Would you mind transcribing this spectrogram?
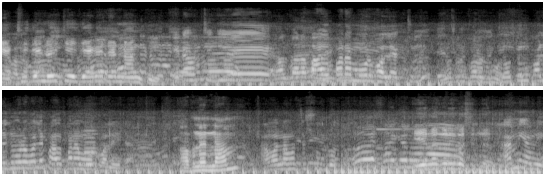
অ্যাক্সিডেন্ট হয়েছে এই জায়গাটার নাম কি? এটা হচ্ছে গিয়ে পালপাড়া মোড় বলে অ্যাকচুয়ালি নতুন কলেজ মোড় বলে পালপাড়া মোড় বলে এটা। আপনার নাম? আমার নাম হচ্ছে সুব্রত। এই এলাকারই বাসিন্দা? আমি আমি।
